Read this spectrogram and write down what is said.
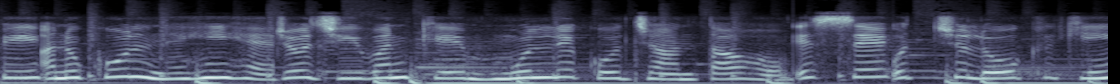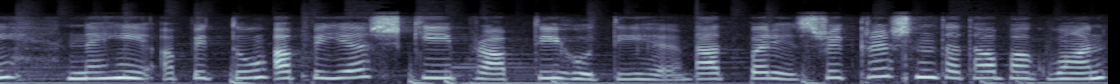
भी अनुकूल नहीं है, जो जीवन के मूल्य को जानता हो। इससे उच्च लोक की नहीं, अपितु अपयश की प्राप्ति होती है। तात्पर्य श्री कृष्ण तथा भगवान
